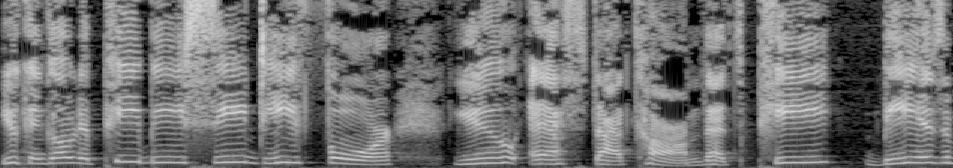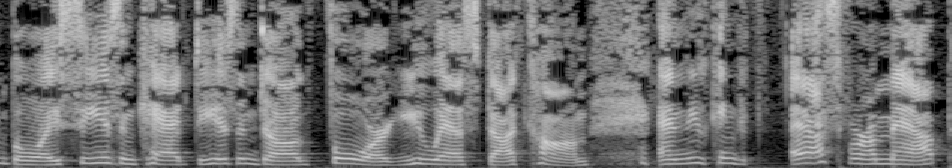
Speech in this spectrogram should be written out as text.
you can go to pbcd4us.com. That's P B is in boy, C is in cat, D is in dog, 4 us.com. And you can ask for a map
